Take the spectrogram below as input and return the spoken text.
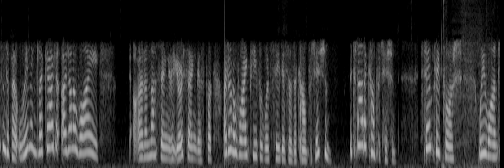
isn't about winning. Like, I don't, I don't know why, and I'm not saying that you're saying this, but I don't know why people would see this as a competition. It's not a competition. Simply put, we want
